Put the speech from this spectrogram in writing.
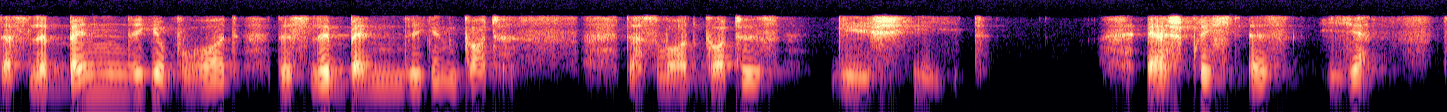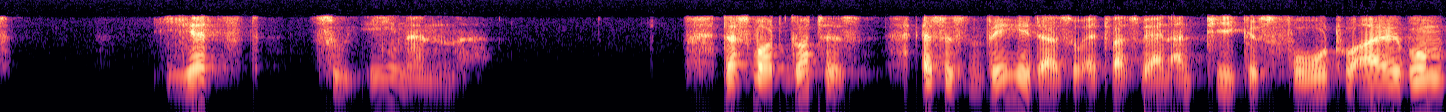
das lebendige Wort des lebendigen Gottes. Das Wort Gottes geschieht. Er spricht es jetzt. Jetzt zu ihnen. Das Wort Gottes, es ist weder so etwas wie ein antikes Fotoalbum,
